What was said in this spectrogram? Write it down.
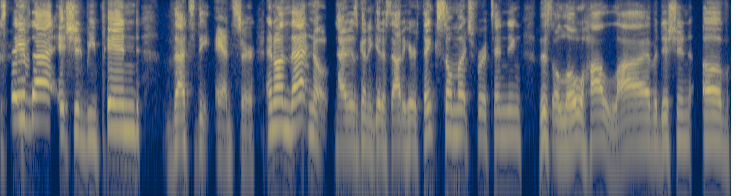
save that. It should be pinned. That's the answer. And on that note, that is going to get us out of here. Thanks so much for attending this Aloha Live edition of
